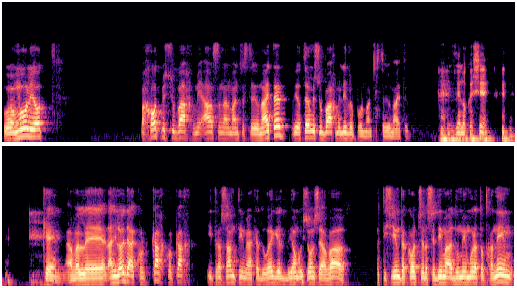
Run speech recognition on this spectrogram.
הוא אמור להיות פחות משובח מארסנל מנצ'סטר יונייטד, ויותר משובח מליברפול מנצ'סטר יונייטד. זה לא קשה. כן, אבל אה, אני לא יודע, כל כך כל כך התרשמתי מהכדורגל ביום ראשון שעבר, ב-90 דקות של השדים האדומים מול התותחנים,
